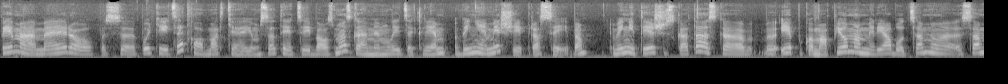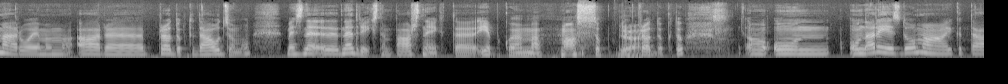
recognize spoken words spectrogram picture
piemēram, Eiropas eh, puķītes ekomarķējums attiecībā uz mazgājumiem līdzekļiem, viņiem ir šī prasība. Viņi tieši skatās, ka eh, iepakojuma apjomam ir jābūt sama, samērojamam ar uh, produktu daudzumu. Mēs ne, nedrīkstam pārsniegt uh, iepakojuma masu produktu. Uh, un, un arī es domāju, ka tā,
